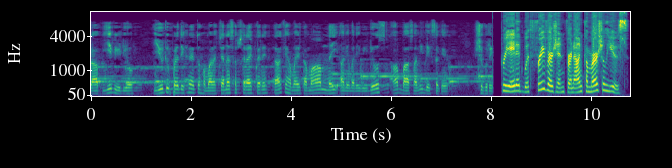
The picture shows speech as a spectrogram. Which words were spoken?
اگر آپ یہ ویڈیو یوٹیوب پر دیکھ رہے ہیں تو ہمارا چینل سبسکرائب کریں تاکہ ہماری تمام نئی آنے والی ویڈیوز آپ بآسانی دیکھ سکیں۔ شکریہ۔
